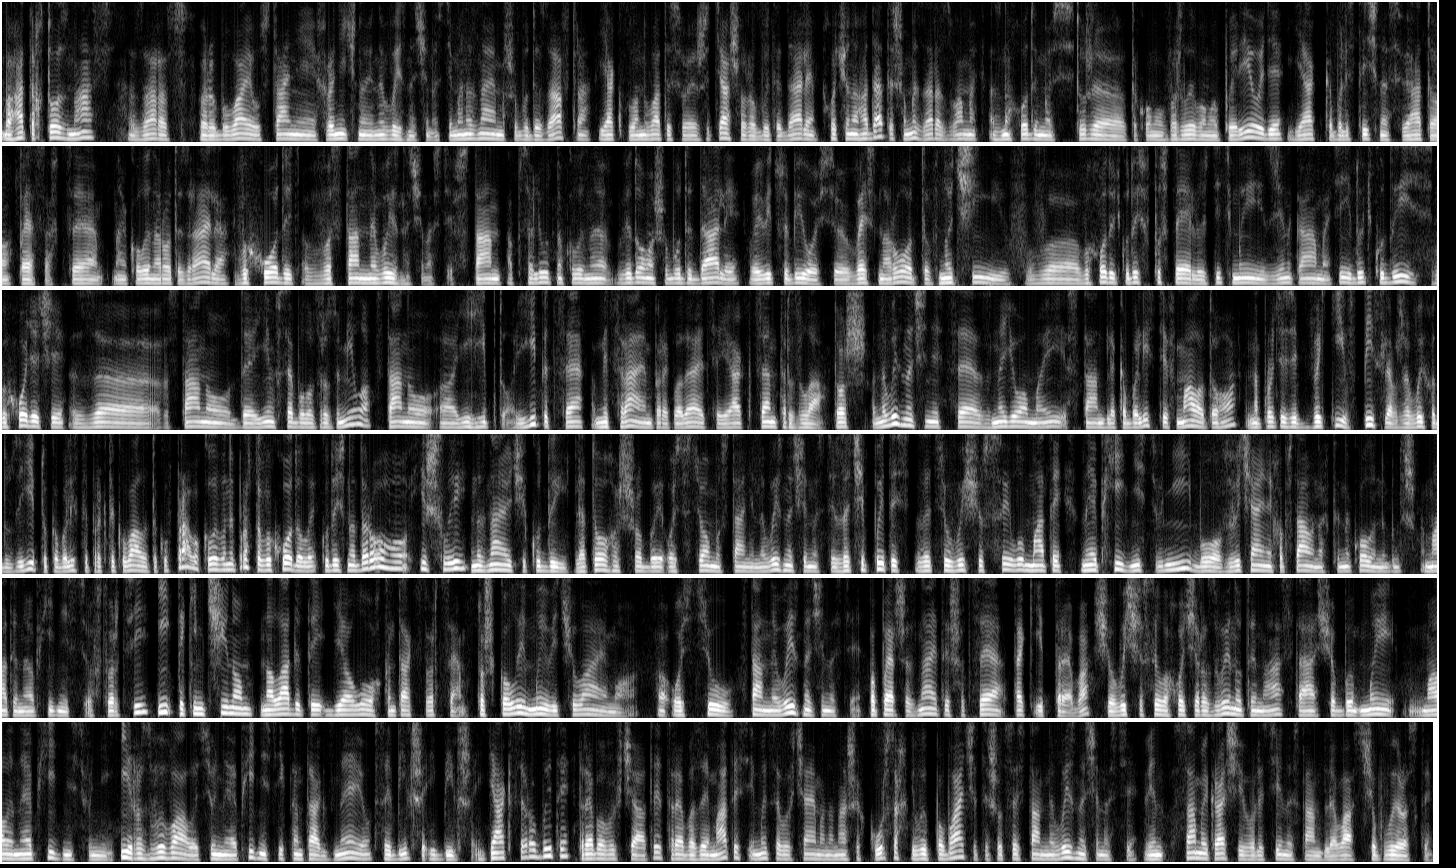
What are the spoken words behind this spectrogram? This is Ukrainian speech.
Багато хто з нас зараз перебуває у стані хронічної невизначеності. Ми не знаємо, що буде завтра, як планувати своє життя, що робити далі. Хочу нагадати, що ми зараз з вами знаходимося в дуже такому важливому періоді, як кабалістичне свято Песах. Це е, коли народ Ізраїля виходить в стан невизначеності, в стан абсолютно, коли невідомо, що буде далі. Уявіть собі, ось е, весь народ вночі в виходить кудись в пустелю з дітьми, з жінками. Всі йдуть кудись, виходячи з стану, де їм все було зрозуміло, стану е, Єгипту. Єгипет це Міцраєм перекладається як центр зла. Тож невизначеність це знайомий стан для кабалістів. Мало того, на протязі веків після вже виходу з Єгипту кабалісти практикували таку вправу, коли вони просто виходили кудись на дорогу і йшли, не знаючи куди, для того, щоб ось в цьому стані невизначеності зачепитись за цю вищу силу, мати необхідність в ній, бо в звичайних обставинах ти ніколи не будеш мати необхідність в творці, і таким чином наладити діалог, контакт з творцем. Тож, коли ми відчуваємо е, ось цю стан невизначеності, по-перше, знайте, що це так і треба, що вища сила хоче розвинути нас, та щоб ми мали необхідність в ній і розвивали цю необхідність і контакт з нею все більше і більше. Як це робити? Треба вивчати, треба займатися, і ми це вивчаємо на наших курсах. І ви побачите, що цей стан невизначеності він найкращий еволюційний стан для вас, щоб вирости.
